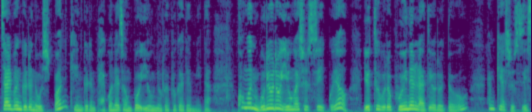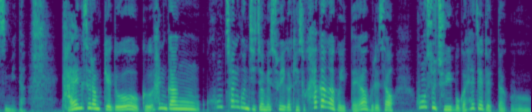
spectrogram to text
짧은 글은 50원, 긴 글은 100원의 정보 이용료가 부과됩니다. 콩은 무료로 이용하실 수 있고요. 유튜브로 보이는 라디오로도 함께 하실 수 있습니다. 다행스럽게도 그 한강 홍천군 지점의 수위가 계속 하강하고 있대요. 그래서 홍수주의보가 해제됐다고.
